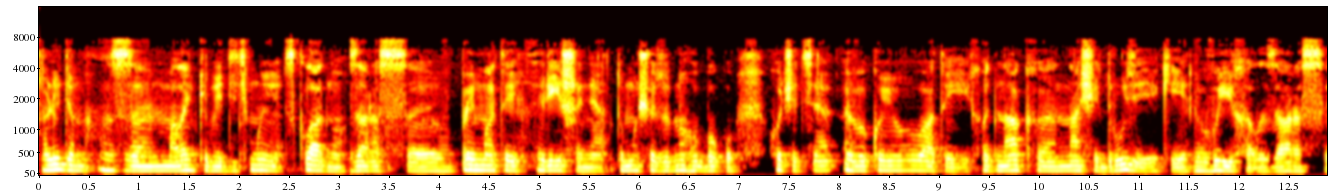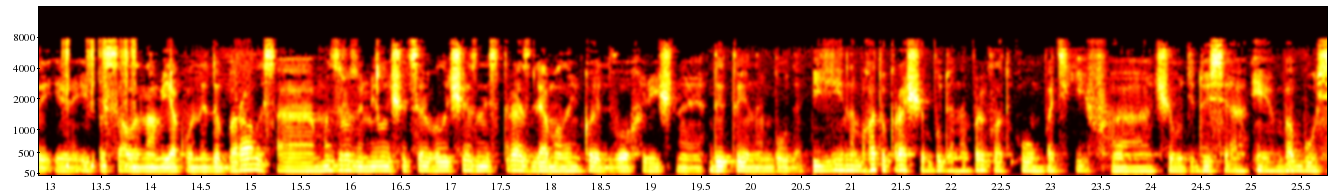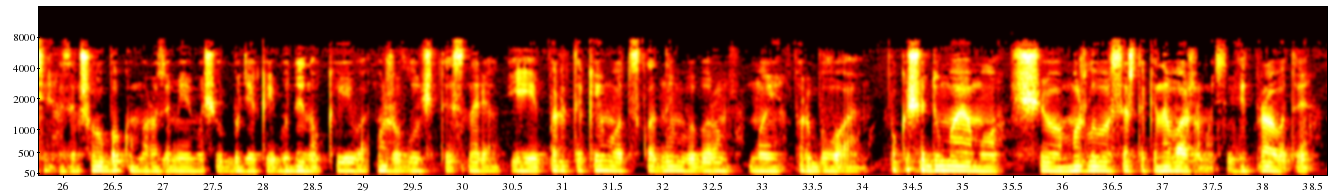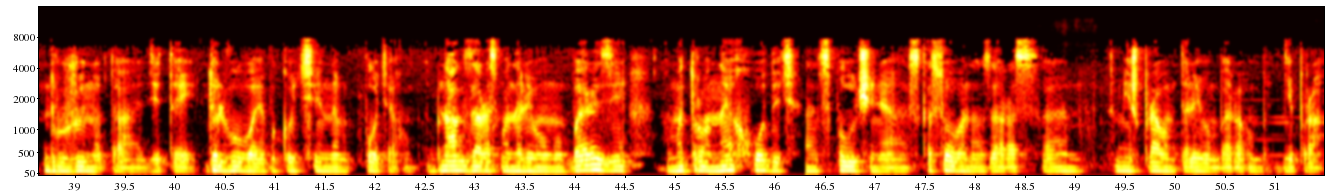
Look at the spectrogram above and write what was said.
е, людям з маленькими дітьми складно зараз е, приймати рішення, тому що з одного боку хочеться евакуювати їх. Однак е, наші друзі, які виїхали зараз і, писали нам, як вони добиралися, ми зрозуміли, що це величезний стрес для маленької двохрічної дитини буде. Її набагато краще буде, наприклад, у батьків чи у дідуся і бабусі. З іншого боку, ми розуміємо, що будь-який будинок Києва може влучити снаряд. І перед таким от складним вибором ми перебуваємо. Поки що думаємо, що можливо все ж таки наважимось відправити дружину та дітей до Львова евакуаційним потягом. Однак зараз ми на лівому березі, метро не ходить, сполучення скасовано зараз е, між правим та лівим берегом Дніпра.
